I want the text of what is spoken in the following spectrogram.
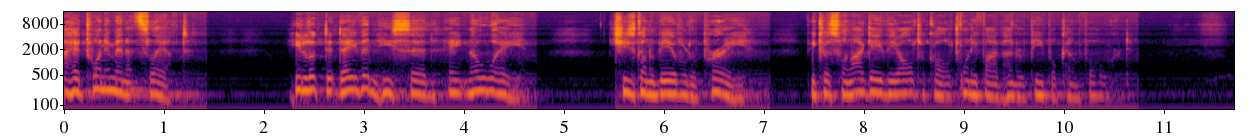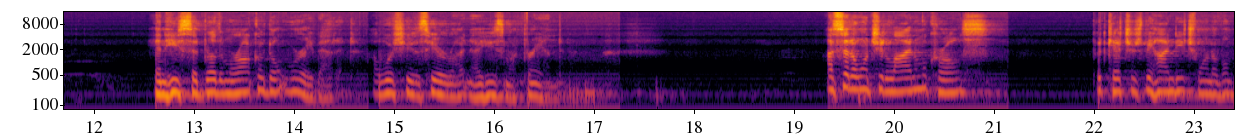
I had 20 minutes left. He looked at David and he said, Ain't no way she's going to be able to pray Because when I gave the altar call, 2,500 people come forward. And he said, Brother Morocco, don't worry about it. I wish he was here right now. He's my friend. I said, I want you to line them across, put catchers behind each one of them,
